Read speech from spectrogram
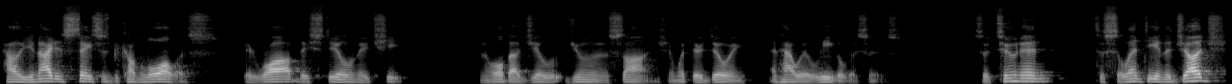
how the United States has become lawless. They rob, they steal, and they cheat. And all about Julian Assange and what they're doing and how illegal this is. So tune in to Celente and the Judge,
